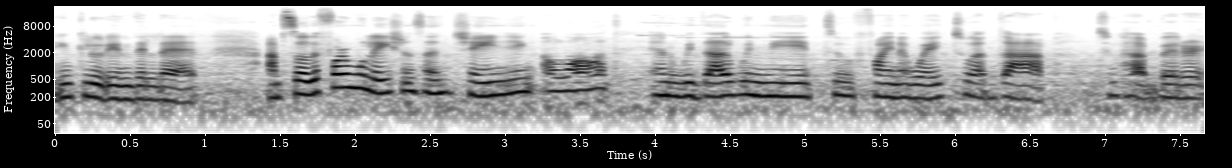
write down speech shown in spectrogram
including the lead. Um, so the formulations are changing a lot, and with that, we need to find a way to adapt to have better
